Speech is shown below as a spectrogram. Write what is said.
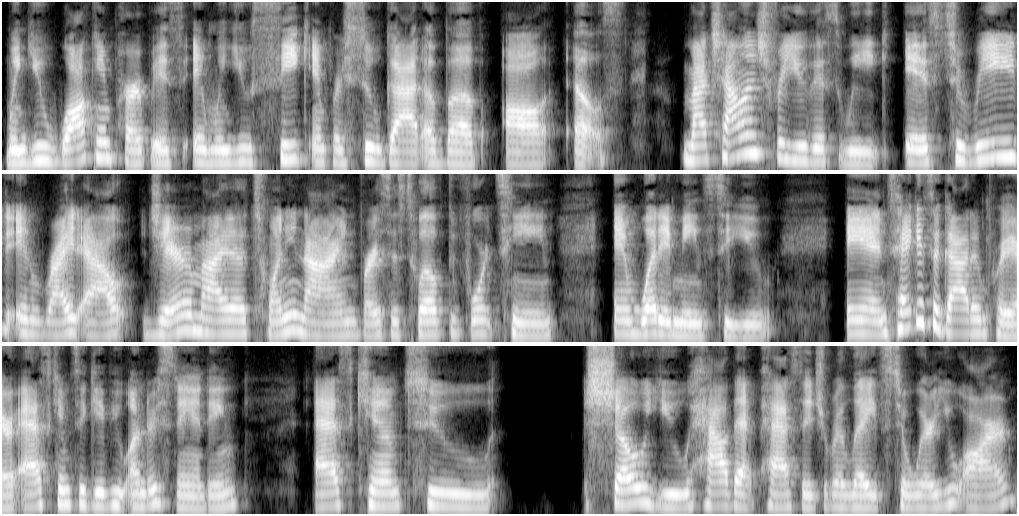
when you walk in purpose and when you seek and pursue god above all else. My challenge for you this week is to read and write out jeremiah 29 verses 12 through 14 and what it means to you. And take it to god in prayer. Ask him to give you understanding. Ask him to show you how that passage relates to where you are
